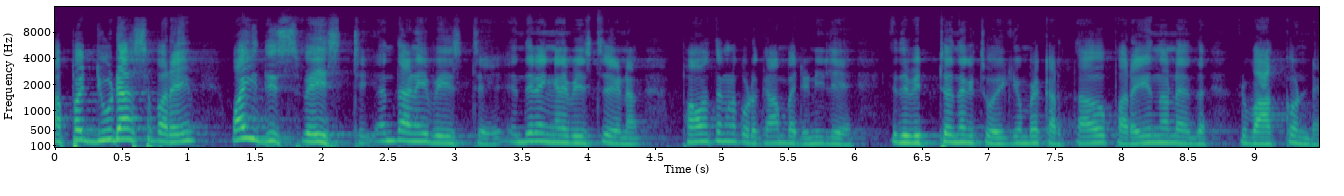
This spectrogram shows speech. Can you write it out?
അപ്പോൾ ജൂഡാസ് പറയും വൈ ദിസ് വേസ്റ്റ് എന്താണ് ഈ വേസ്റ്റ് എന്തിനാ ഇങ്ങനെ വേസ്റ്റ് ചെയ്യണം? പാവത്തങ്ങൾ കൊടുക്കാൻ പറ്റണില്ലേ? ഇത് വിറ്റെന്നൊക്കെ ചോദിക്കുമ്പോൾ കർത്താവ് പറയുന്നുണ്ട് എന്താ? ഒരു വാക്കുണ്ട്.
